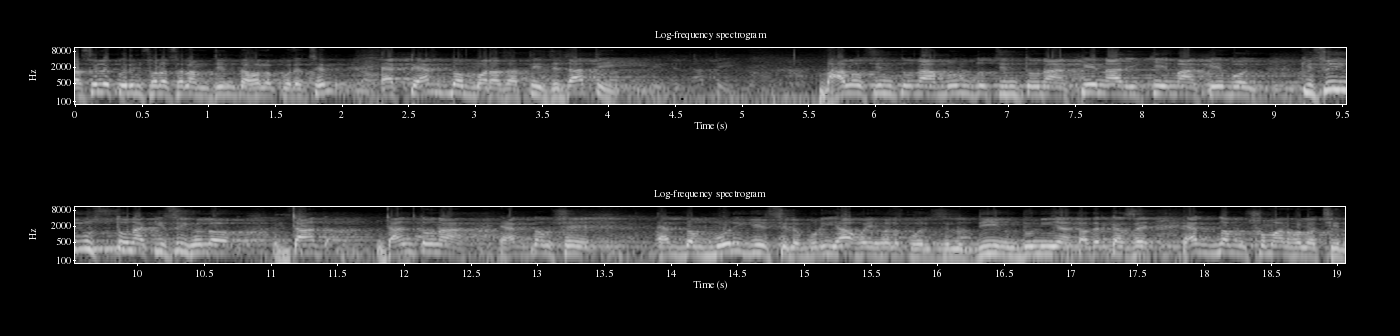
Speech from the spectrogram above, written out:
রাসুল করিম সাল্লাহ সাল্লাম চিন্তা হলো করেছেন, একটা একদম মরা জাতি, যে জাতি ভালো চিনতো না, মন্দ চিনতো না, কে নারী, কে মা, কে বোন, কিছুই বুঝতো না, কিছুই হলো জানতো না, একদম সে একদম মরে গিয়েছিল মরিহা হয়ে হলো পড়েছিল, দিন, দুনিয়া তাদের কাছে একদম সমান হলো ছিল।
